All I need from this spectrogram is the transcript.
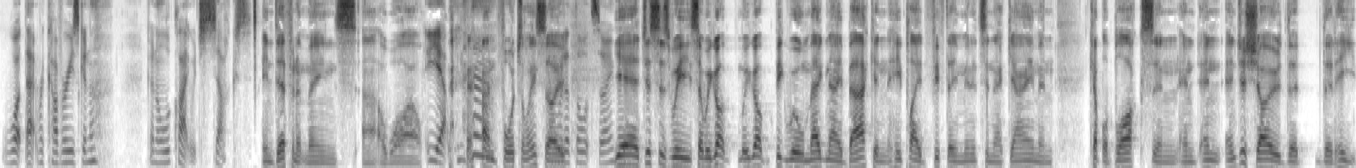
what that recovery is gonna gonna look like, which sucks. indefinite means uh, a while. Yeah. unfortunately. So would have thought so. Yeah, just as we so we got we got Big Will Magnay back, and he played 15 minutes in that game and a couple of blocks, and, and, and, and just showed that that he,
